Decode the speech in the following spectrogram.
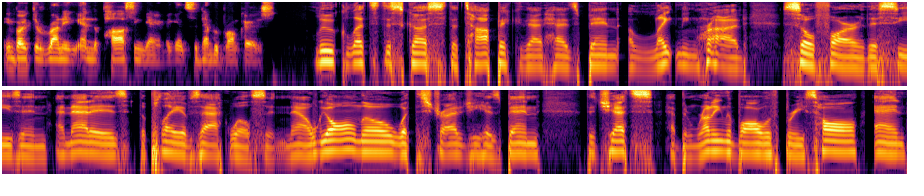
in both the running and the passing game against the Denver Broncos. Luke, let's discuss the topic that has been a lightning rod so far this season, and that is the play of Zach Wilson. Now, we all know what the strategy has been. The Jets have been running the ball with Breece Hall and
